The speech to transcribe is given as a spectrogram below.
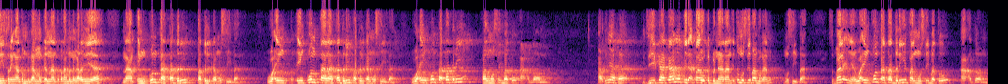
ini sering antum dengar mungkin antum pernah mendengarnya ya. Nah, in kunta tadri fatilka musibah. Wa in, in kunta la tadri fatilka musibah. Wa in kunta tadri fal musibatu a'dham. Artinya apa? Jika kamu tidak tahu kebenaran itu musibah bukan? Musibah. Sebaliknya, wa in kunta tadri fal musibatu a'dham.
